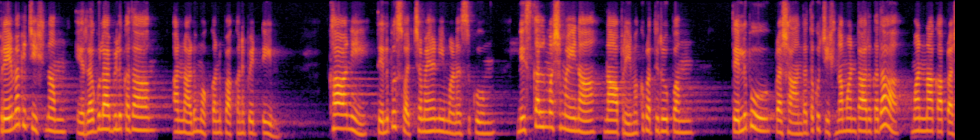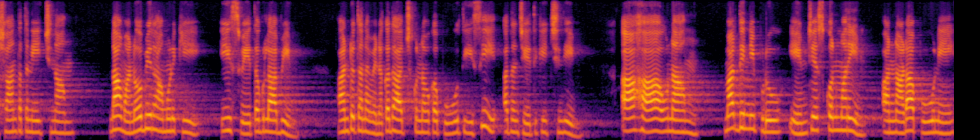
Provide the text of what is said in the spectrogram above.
ప్రేమకి చిహ్నం ఎర్ర గులాబీలు కదా? అన్నాడు మొక్కను పక్కన పెట్టి. కానీ తెలుపు స్వచ్ఛమైన నీ మనసుకు నిష్కల్మషమైన నా ప్రేమకు ప్రతిరూపం. తెలుపు ప్రశాంతతకు చిహ్నం అంటారు కదా మన నాకు ఆ ప్రశాంతతని ఇచ్చినాం నా మనోభిరాముడికి ఈ శ్వేత గులాబీ. అంటూ తన వెనక దాచుకున్న ఒక పువ్వు తీసి అతని చేతికి ఇచ్చింది. ఆహా అవునా? మరి దీన్ని ఇప్పుడు ఏం చేసుకొని మరి? అన్నాడు ఆ పువ్వుని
